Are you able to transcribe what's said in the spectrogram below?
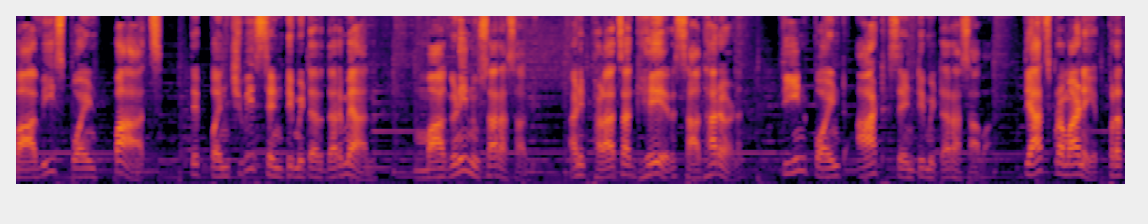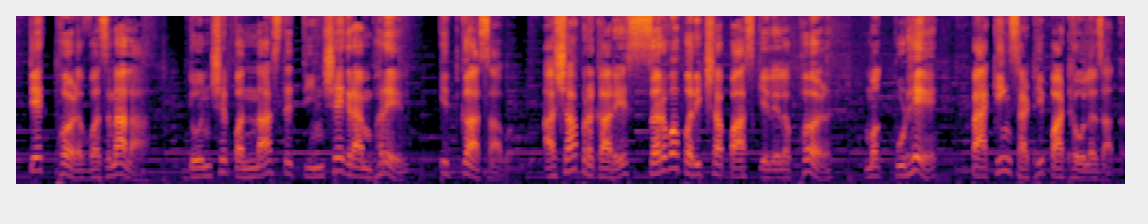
बावीस पॉईंट पाच ते पंचवीस सेंटीमीटर दरम्यान मागणीनुसार असावी आणि फळाचा घेर साधारण तीन पॉईंट आठ सेंटीमीटर असावा. त्याचप्रमाणे प्रत्येक फळ वजनाला दोनशे पन्नास ते तीनशे ग्रॅम भरेल इतकं असावं. अशा प्रकारे सर्व परीक्षा पास केलेलं फळ मग पुढे पॅकिंगसाठी पाठवलं जातं.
